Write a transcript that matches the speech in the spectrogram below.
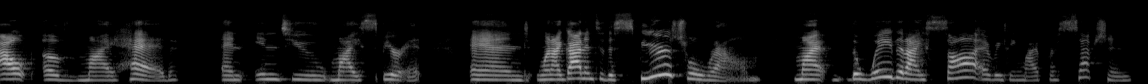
out of my head and into my spirit and when i got into the spiritual realm my the way that i saw everything my perception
